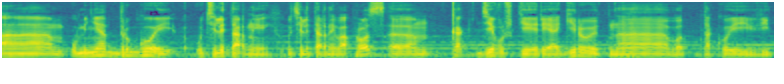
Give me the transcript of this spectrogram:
А, у меня другой утилитарный, утилитарный вопрос. Эм, Как девушки реагируют на вот такой вид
